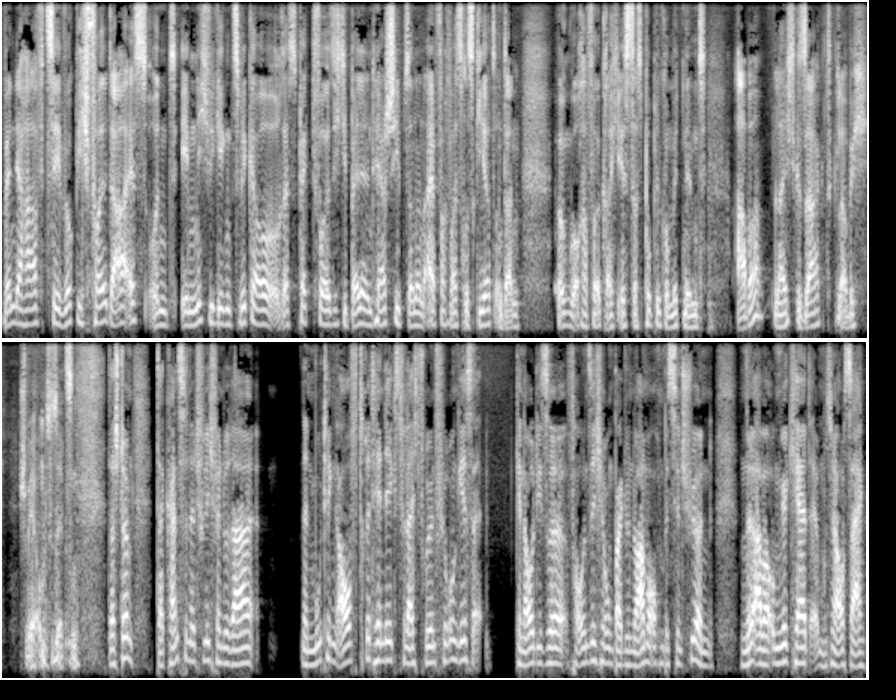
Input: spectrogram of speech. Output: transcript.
wenn der HFC wirklich voll da ist und eben nicht wie gegen Zwickau respektvoll sich die Bälle hinterher schiebt, sondern einfach was riskiert und dann irgendwo auch erfolgreich ist, das Publikum mitnimmt. Aber, leicht gesagt, glaube ich, schwer umzusetzen. Das stimmt. Da kannst du natürlich, wenn du da einen mutigen Auftritt hinlegst, vielleicht früh in Führung gehst, genau diese Verunsicherung bei Dynamo auch ein bisschen schüren. Ne? Aber umgekehrt äh, muss man auch sagen,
